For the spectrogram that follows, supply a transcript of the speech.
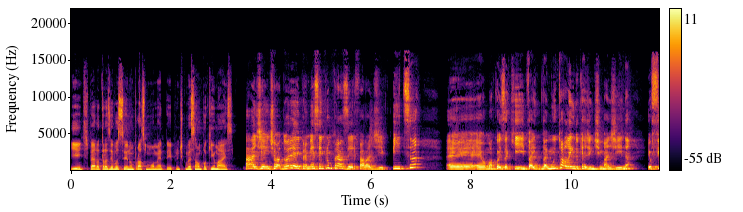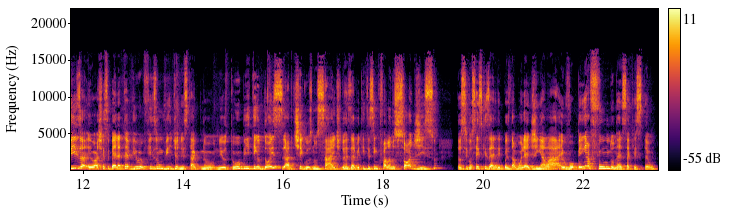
E a gente espera trazer você num próximo momento aí pra gente conversar um pouquinho mais. Ai, gente, eu adorei. Para mim é sempre um prazer falar de pizza é, é uma coisa que vai, vai muito além do que a gente imagina. Eu fiz, eu acho que a Sibeli até viu, eu fiz um vídeo no, Instagram, no, no YouTube e tenho dois artigos no site do Reserva 85 falando só disso. Então, se vocês quiserem depois dar uma olhadinha lá, eu vou bem a fundo nessa questão.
